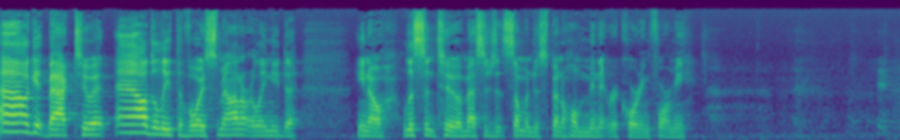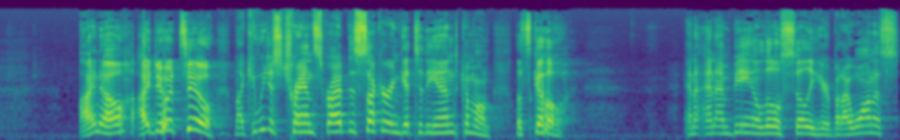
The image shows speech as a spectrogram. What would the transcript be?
Ah, I'll get back to it. Ah, I'll delete the voicemail. I don't really need to, you know, listen to a message that someone just spent a whole minute recording for me. I know, I do it too. I'm like, can we just transcribe this sucker and get to the end? Come on, let's go. And, and I'm being a little silly here, but I want us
